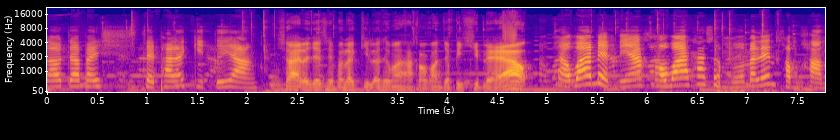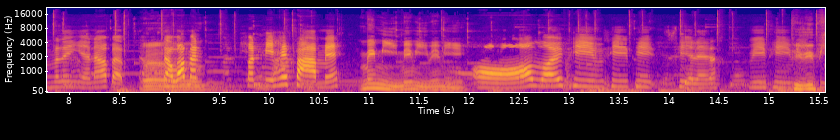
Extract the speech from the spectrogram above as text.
เราจะไปเสร็จภารกิจหรือยัง ใช่เราจะเสร็จภารกิจแล้วเธอมาหาเขาก่อนจะปิดคลิปแล้ว แต่ว่าแบบเนี้ยเขาว่าถ้าสมมติว่ามาเล่นขำๆอะไรเงี้ยนะแบบ เออ แต่ว่ามันมันมีให้ฟาร์มไหมไม่มีไม่มีไม่มี อ๋อร้อยพีพีพีพีอะไรนะ VP PVP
